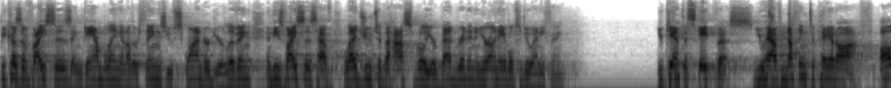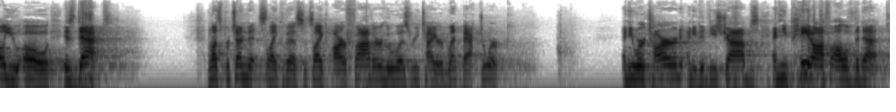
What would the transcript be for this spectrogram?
Because of vices and gambling and other things, you've squandered your living. And these vices have led you to the hospital. You're bedridden and you're unable to do anything. You can't escape this. You have nothing to pay it off. All you owe is debt. And let's pretend it's like this. It's like our father who was retired went back to work. And he worked hard and he did these jobs and he paid off all of the debt.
